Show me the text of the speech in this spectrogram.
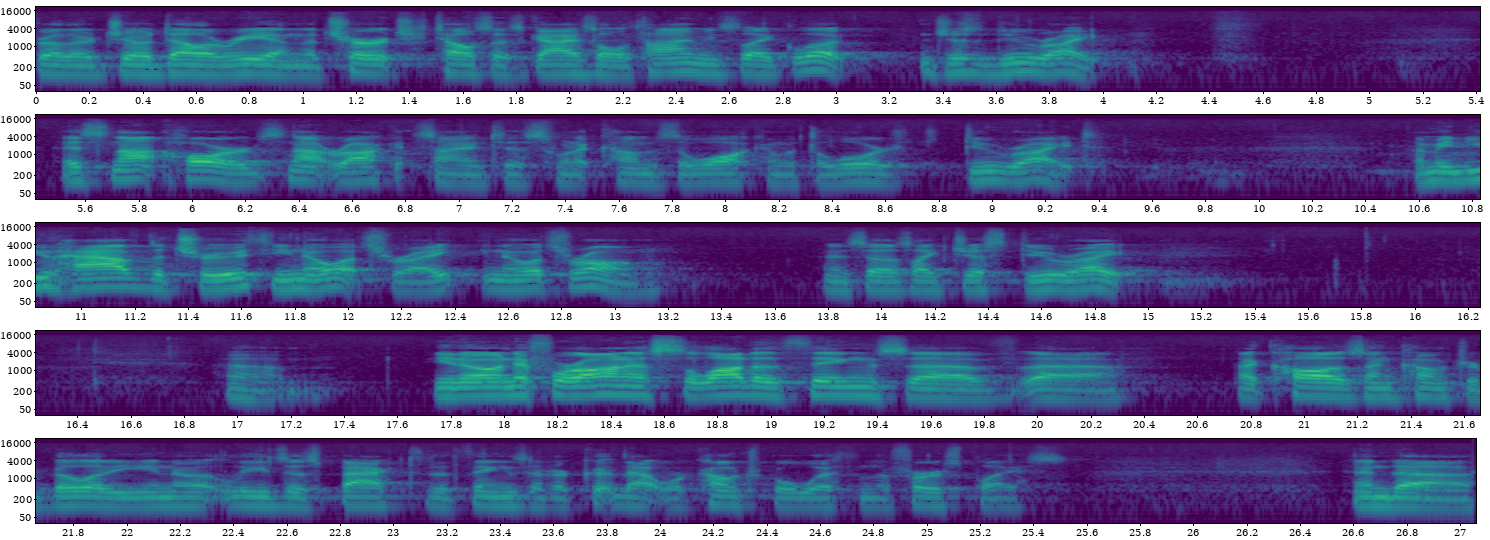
Brother Joe Delaria in the church. He tells us guys all the time. He's like, look, just do right. It's not hard. It's not rocket scientist when it comes to walking with the Lord. Do right. I mean, you have the truth. You know what's right. You know what's wrong. And so it's like, just do right. Um, you know, and if we're honest, a lot of the things of, uh, that cause uncomfortability, you know, it leads us back to the things that, are, that we're comfortable with in the first place. And uh,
